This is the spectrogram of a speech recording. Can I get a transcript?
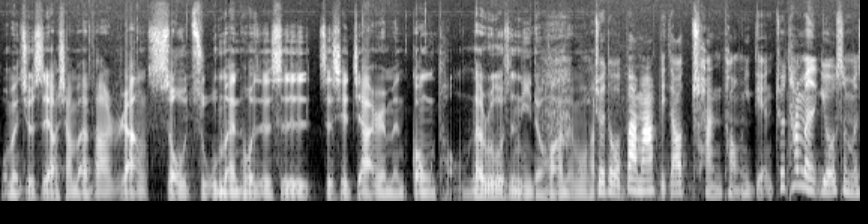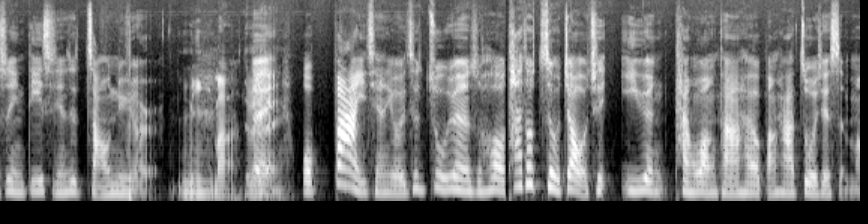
我们就是要想办法让手足们或者是这些家人们共同。那如果是你的话呢？我觉得我爸妈比较传统一点，就他们有什么事情第一时间是找女儿。你嘛，对不对？对，我爸以前有一次住院的时候，他都只有叫我去医院探望他，还有帮他做一些什么。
